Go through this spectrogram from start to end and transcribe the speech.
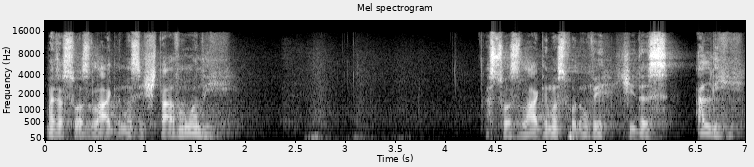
Mas as suas lágrimas estavam ali. As suas lágrimas foram vertidas ali.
